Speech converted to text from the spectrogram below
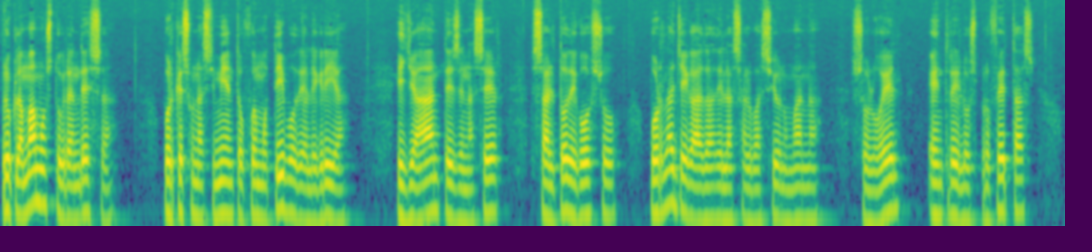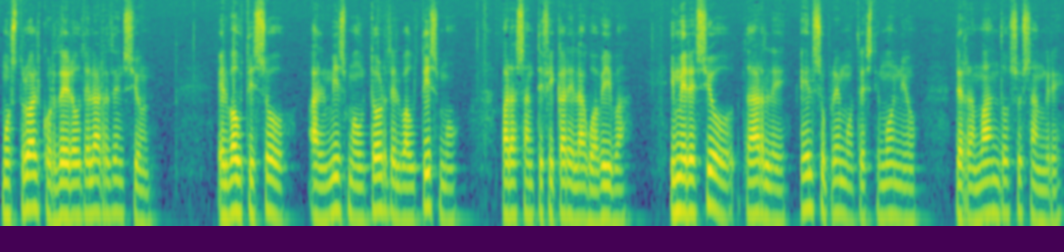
proclamamos tu grandeza, porque su nacimiento fue motivo de alegría, y ya antes de nacer saltó de gozo por la llegada de la salvación humana. Solo Él, entre los profetas, mostró al Cordero de la Redención. Él bautizó al mismo autor del bautismo para santificar el agua viva, y mereció darle el supremo testimonio derramando su sangre.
